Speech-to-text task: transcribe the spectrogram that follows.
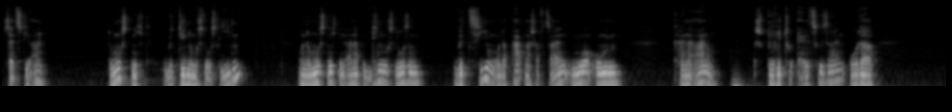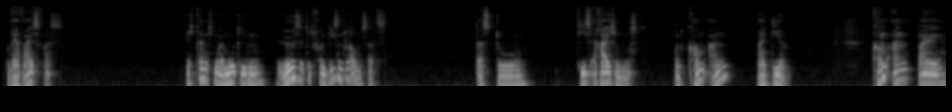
setz die an. Du musst nicht bedingungslos lieben, und du musst nicht in einer bedingungslosen Beziehung oder Partnerschaft sein, nur um, keine Ahnung, spirituell zu sein oder wer weiß was. Ich kann dich nur ermutigen, löse dich von diesem Glaubenssatz, dass du dies erreichen musst und komm an bei dir. Komm an bei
